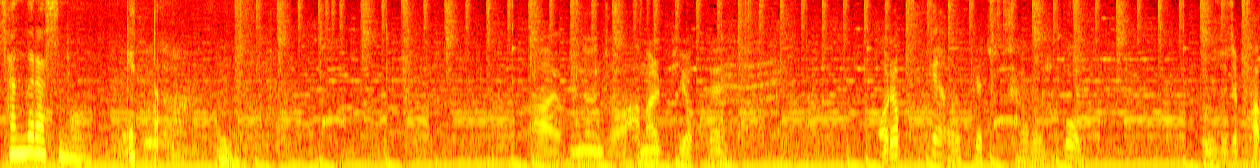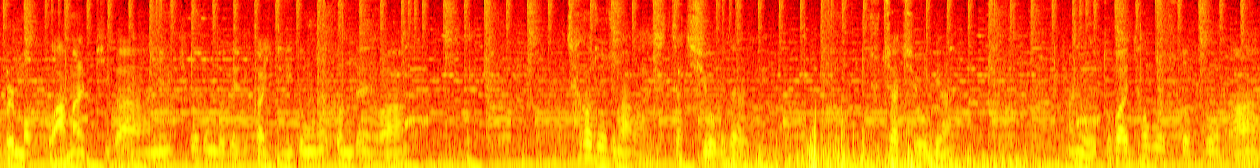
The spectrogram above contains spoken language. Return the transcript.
サングラスもゲット。 아 여기는 저 아말피 옆에 어렵게 어렵게 주차를 하고 여기서 이제 밥을 먹고 아말피가 한 1km 정도 되니까 이동을 할 건데 와 차가 좋지 마라 진짜 지옥이다 여기. 주차 지옥이야. 아니 오토바이 타고 올 수도 없고 아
